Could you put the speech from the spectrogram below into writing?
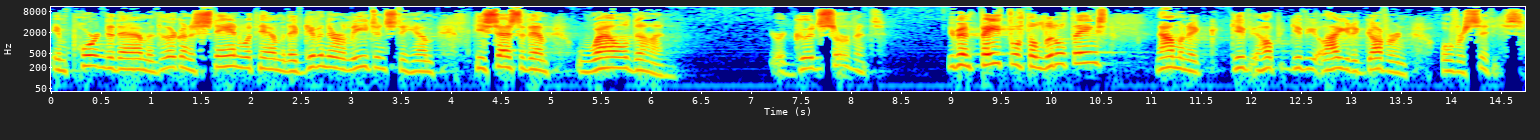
important to them and they're going to stand with him and they've given their allegiance to him, he says to them, Well done. You're a good servant. You've been faithful with the little things. Now I'm going to give, help give you, allow you to govern over cities.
